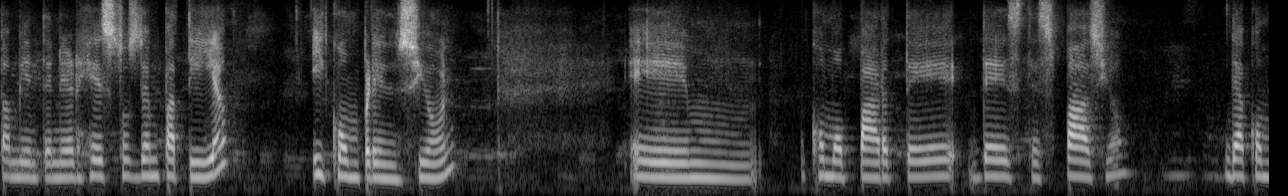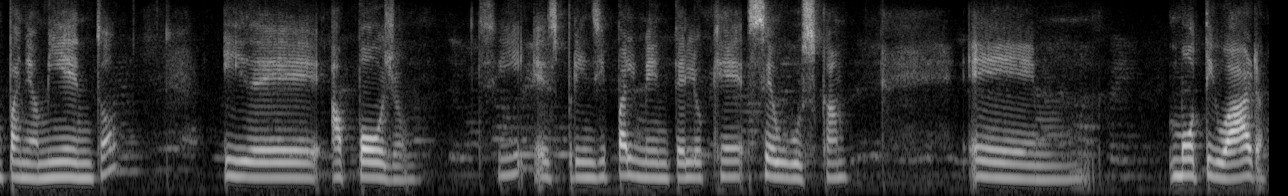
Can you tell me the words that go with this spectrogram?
también tener gestos de empatía y comprensión em, como parte de este espacio de acompañamiento y de apoyo. ¿sí? Es principalmente lo que se busca em, motivar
